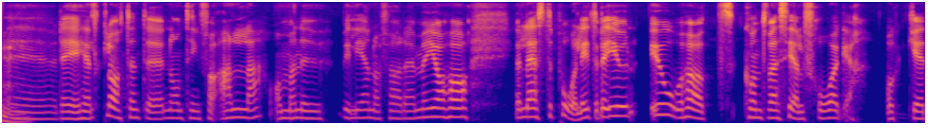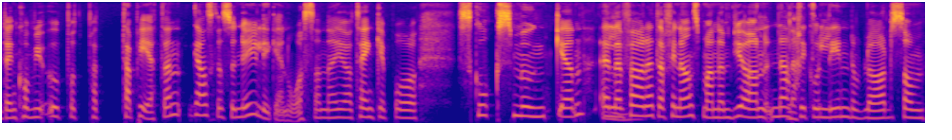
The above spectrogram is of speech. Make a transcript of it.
Mm. Eh, Det är helt klart inte någonting för alla om man nu vill genomföra det. Men jag, har, jag läste på lite. Det är ju en oerhört kontroversiell fråga. Och eh, den kom ju upp på tapeten ganska så nyligen, Åsa, när jag tänker på skogsmunken, eller före detta finansmannen Björn Natthiko Lindeblad som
